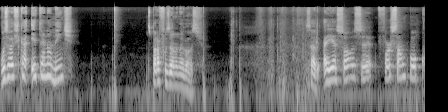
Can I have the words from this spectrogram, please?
Você vai ficar eternamente desparafusando o negócio. Sabe? Aí é só você forçar um pouco.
